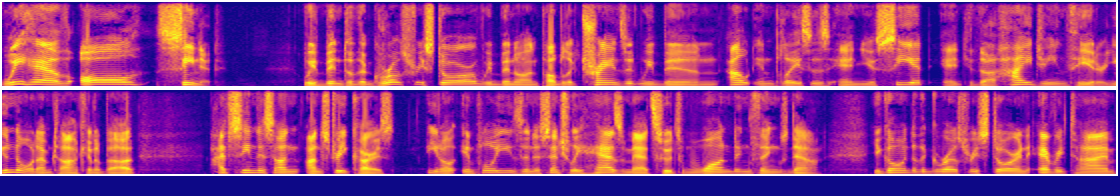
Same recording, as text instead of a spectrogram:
We have all seen it. We've been to the grocery store, we've been on public transit, we've been out in places, and you see it at the hygiene theater. You know what I'm talking about. I've seen this on, on streetcars. You know, employees in essentially hazmat suits wanding things down. You go into the grocery store, and every time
